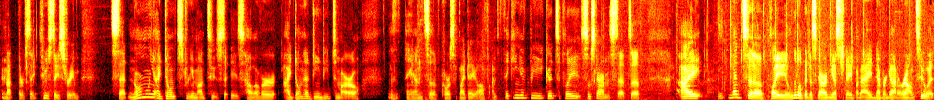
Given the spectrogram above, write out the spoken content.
not Thursday, Tuesday stream. That normally I don't stream on Tuesdays, however, I don't have D&D tomorrow. And, of course, with my day off, I'm thinking it'd be good to play some Skyrim instead. Uh, I meant to play a little bit of Skyrim yesterday, but I never got around to it.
